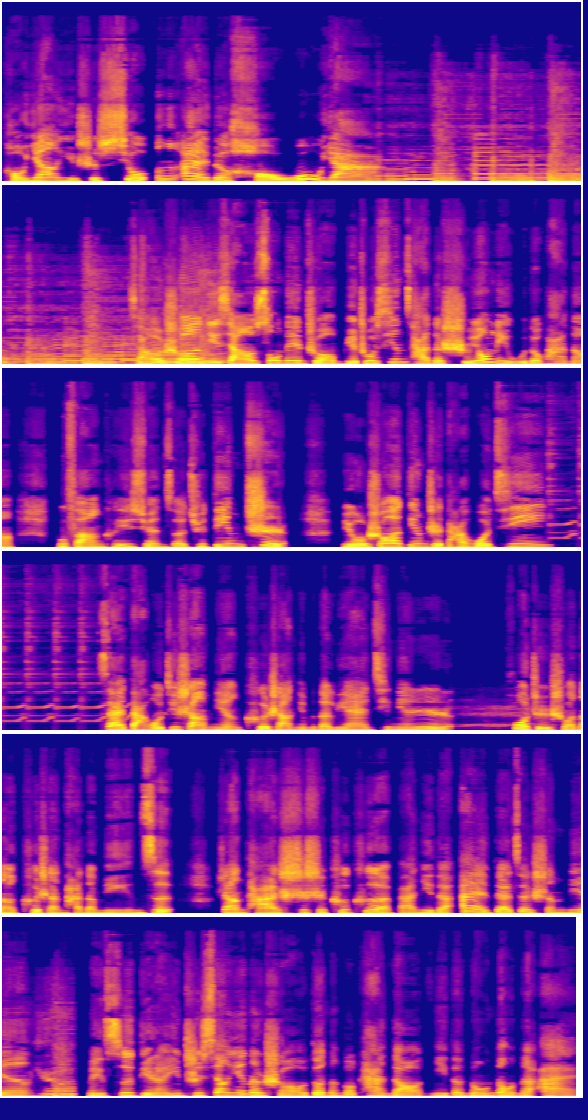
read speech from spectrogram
同样也是秀恩爱的好物呀。假如说你想要送那种别出心裁的实用礼物的话呢，不妨可以选择去定制，比如说定制打火机，在打火机上面刻上你们的恋爱纪念日。或者说呢，刻上他的名字，让他时时刻刻把你的爱带在身边，每次点燃一支香烟的时候，都能够看到你的浓浓的爱。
